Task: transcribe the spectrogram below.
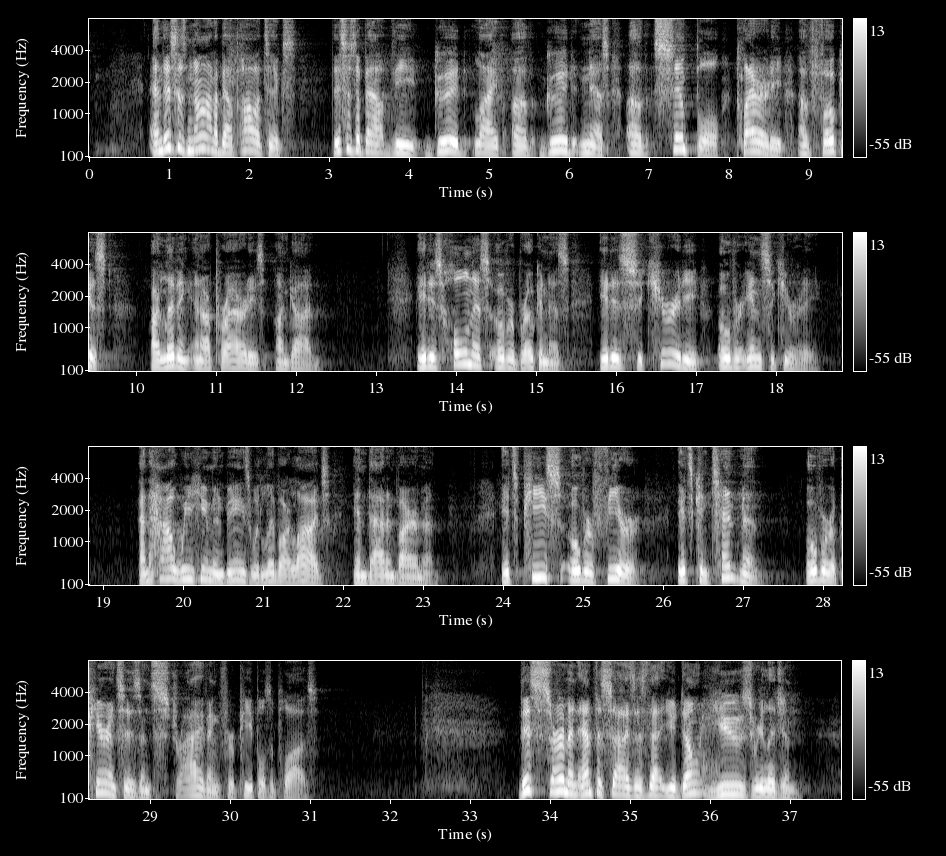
And this is not about politics. This is about the good life of goodness, of simple clarity, of focused our living and our priorities on God. It is wholeness over brokenness. It is security over insecurity. And how we human beings would live our lives in that environment. It's peace over fear. It's contentment over appearances and striving for people's applause. This sermon emphasizes that you don't use religion.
